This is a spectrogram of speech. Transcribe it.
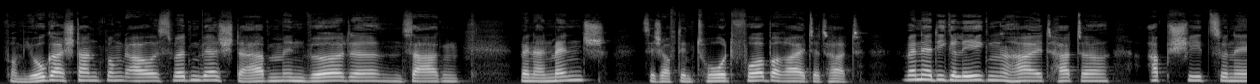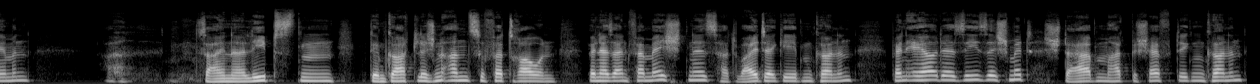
Vom Yoga-Standpunkt aus würden wir Sterben in Würde sagen, wenn ein Mensch sich auf den Tod vorbereitet hat, wenn er die Gelegenheit hatte, Abschied zu nehmen, seine Liebsten dem Göttlichen anzuvertrauen, wenn er sein Vermächtnis hat weitergeben können, wenn er oder sie sich mit Sterben hat beschäftigen können,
